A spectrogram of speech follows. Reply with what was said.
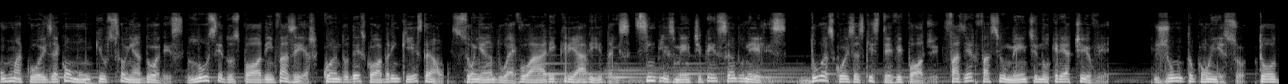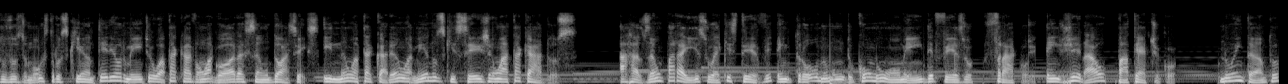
Uma coisa comum que os sonhadores lúcidos podem fazer quando descobrem que estão sonhando é voar e criar itens simplesmente pensando neles. Duas coisas que Steve pode fazer facilmente no Creative. Junto com isso, todos os monstros que anteriormente o atacavam agora são dóceis e não atacarão a menos que sejam atacados. A razão para isso é que Steve entrou no mundo como um homem indefeso, fraco, em geral, patético. No entanto,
